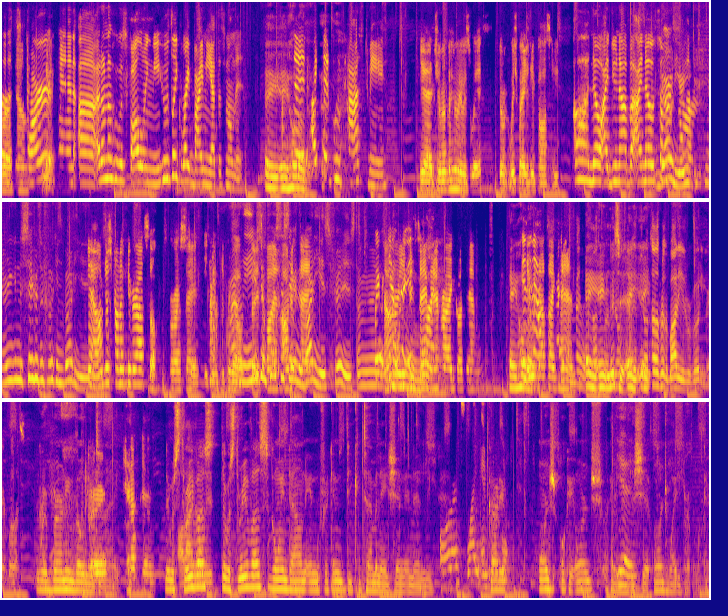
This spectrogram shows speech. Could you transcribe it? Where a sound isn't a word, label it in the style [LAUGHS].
the wrote start, Yeah. and uh, I don't know who was following me. Who's like right by me at this moment? Hey, hey, hold Said, on. I said blew past me. Yeah, do you remember who he was with? Which way did he pass you? Oh no, I do not. But I know someone. Guardy, are um, you, are you gonna say where the fucking body is? Yeah, I'm just trying to figure out stuff before I say it. You can keep it I out, mean, but you're it's fine. supposed to I'll say where the say. body is first. I mean, like, Wait, No, Yeah, you wait, can say why? whenever I goddamn Hey, hold Isn't get on. it it- out Hey, hey, listen, hey, You don't tell us where the body is. We're voting there. Well, it's, We're burning voting time. you. There was three of us. is- There was three of us going down in freaking decontamination, and then Orange, white, and Guardian, purple. orange. Okay, orange. I gotta Yeah. read this shit. Orange, whitey, purple. Okay.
